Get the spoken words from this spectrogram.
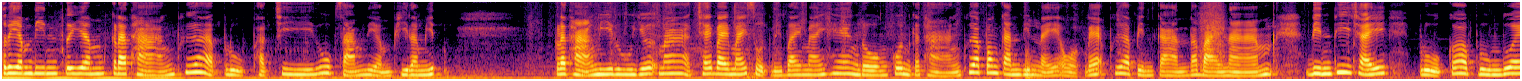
เตรียมดินเตรียมกระถางเพื่อปลูกผักชีรูปสามเหลี่ยมพีระมิด กระถางมีรูเยอะมาก ใช้ใบไม้สดหรือใบไม้แห้งโรงก้นกระถาง เพื่อป้องกันดินไหลออกและเพื่อเป็นการระบายน้ำดินที่ใช้ปลูกก็ปรุงด้วย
